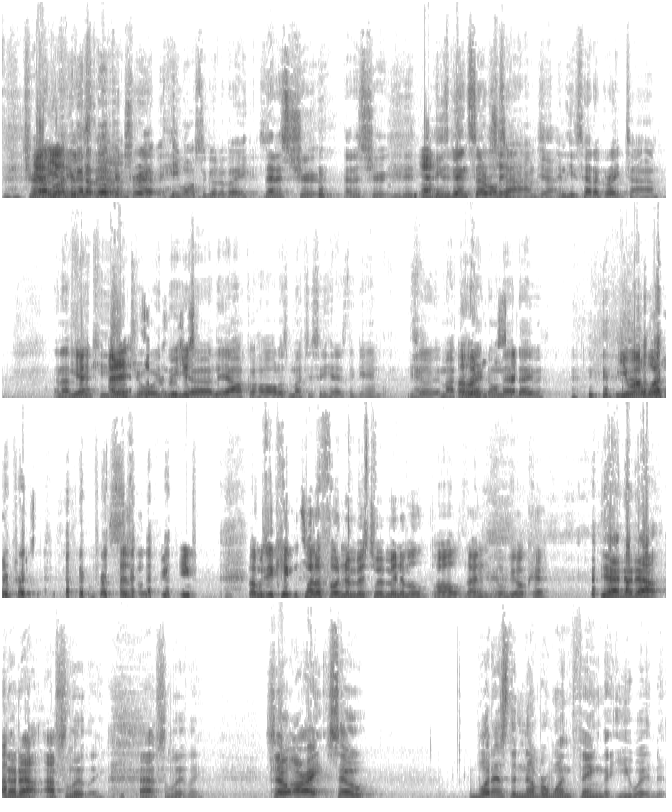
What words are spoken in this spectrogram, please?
try Yeah, yeah. lock If you're gonna book a trip, he wants to go to Vegas. That is true. That is true. You did. Yeah. you He's did- been several times, Yeah. and he's had a great time. And I Yeah. think he's And it- enjoyed the just- uh, the alcohol as much as he has the gambling. So, am I correct hundred on that, David? You are one hundred percent. 100%. As long as we keep, as long as we keep the telephone numbers to a minimal, Paul, then we'll be okay. Yeah, no doubt, no doubt, absolutely, absolutely. So, all right. So, what is the number one thing that you would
